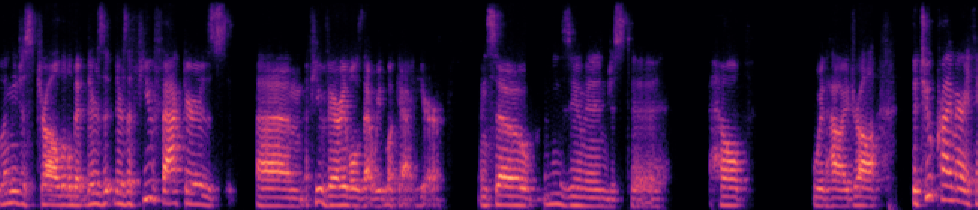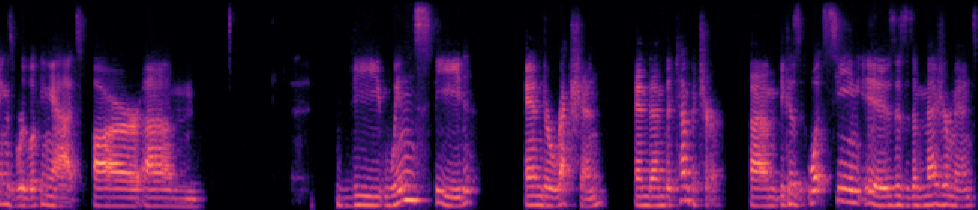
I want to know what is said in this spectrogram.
let me just draw a little bit. There's there's a few factors, um, a few variables that we look at here. And so let me zoom in just to help with how I draw. The two primary things we're looking at are um, the wind speed and direction, and then the temperature. Um, because what seeing is, is a measurement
